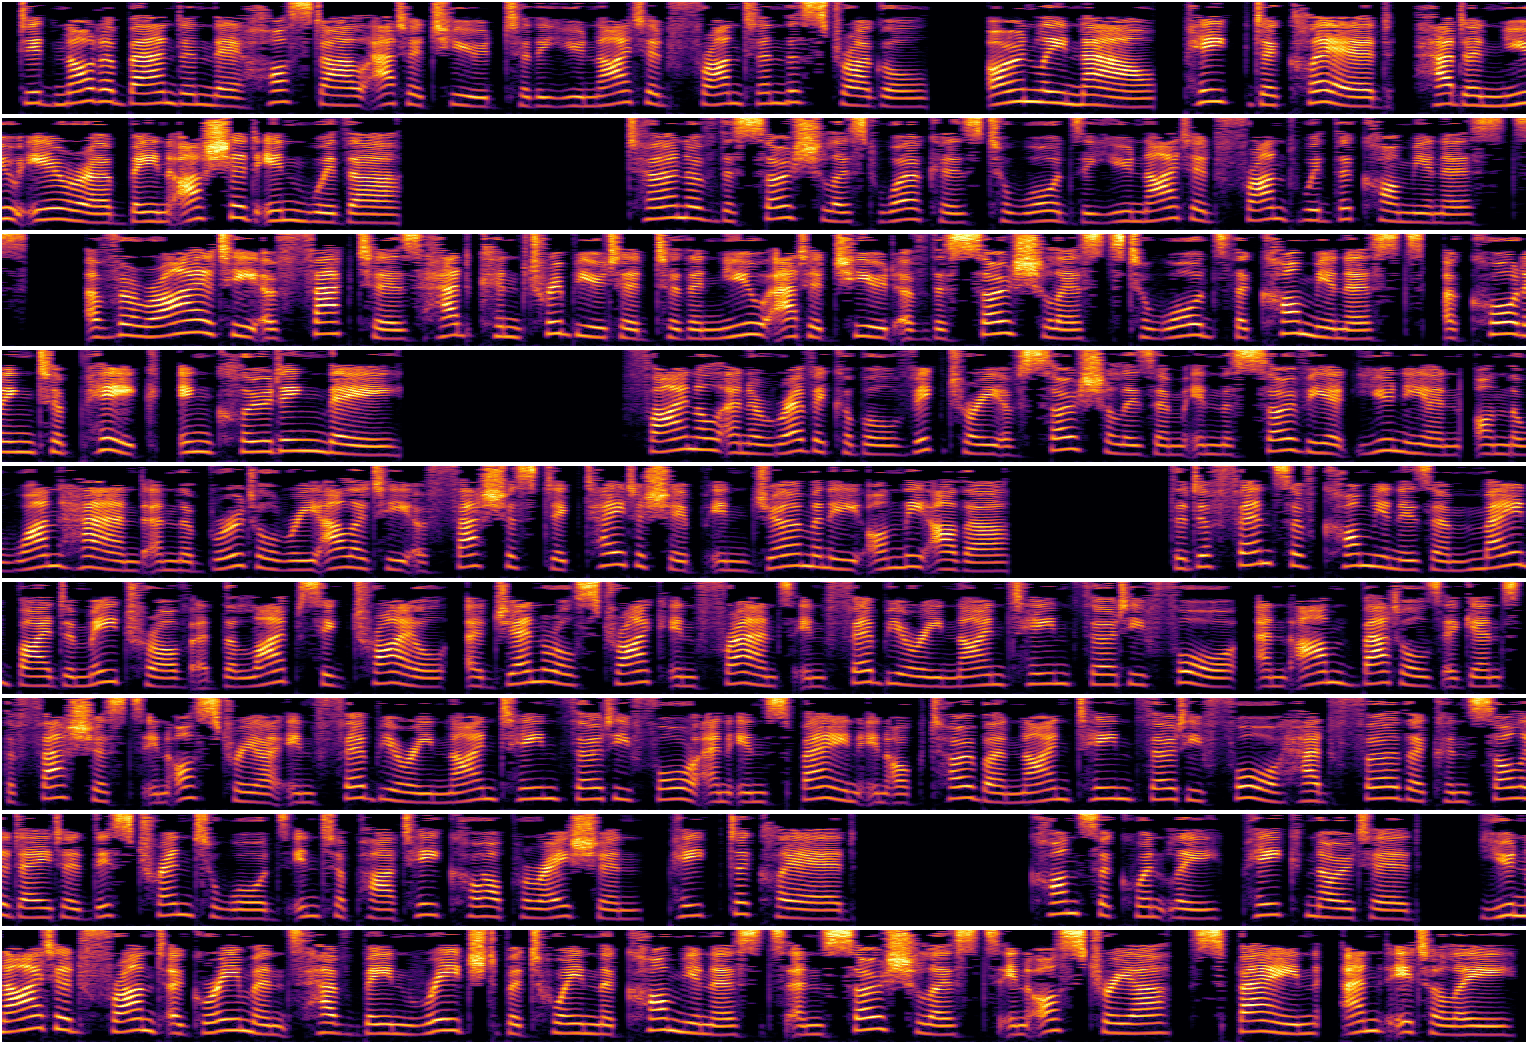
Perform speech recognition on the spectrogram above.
did not abandon their hostile attitude to the United Front and the struggle. Only now, Pieck declared, had a new era been ushered in with a turn of the socialist workers towards a united front with the Communists. A variety of factors had contributed to the new attitude of the socialists towards the Communists, according to Pieck, including the final and irrevocable victory of socialism in the Soviet Union on the one hand and the brutal reality of fascist dictatorship in Germany on the other. The defense of communism made by Dimitrov at the Leipzig trial, a general strike in France in February 1934, and armed battles against the fascists in Austria in February 1934 and in Spain in October 1934 had further consolidated this trend towards inter-party cooperation, Pieck declared. Consequently, Pieck noted, United Front agreements have been reached between the Communists and Socialists in Austria, Spain, and Italy.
